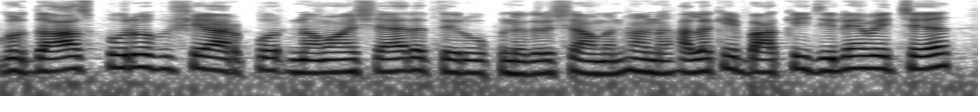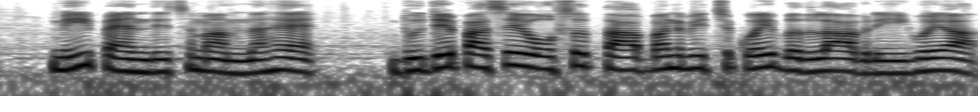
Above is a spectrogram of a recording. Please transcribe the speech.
ਗੁਰਦਾਸਪੁਰ, ਹੁਸ਼ਿਆਰਪੁਰ, ਨਵਾਂ ਸ਼ਹਿਰ ਅਤੇ ਰੂਪਨਗਰ ਸ਼ਾਮਲ ਹਨ। ਹਾਲਾਂਕਿ ਬਾਕੀ ਜ਼ਿਲ੍ਹਿਆਂ ਵਿੱਚ ਮੀਂਹ ਪੈਣ ਦੀ ਸੰਭਾਵਨਾ ਹੈ। ਦੂਜੇ ਪਾਸੇ ਔਸਤ ਤਾਪਮਾਨ ਵਿੱਚ ਕੋਈ ਬਦਲਾਅ ਨਹੀਂ ਹੋਇਆ।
